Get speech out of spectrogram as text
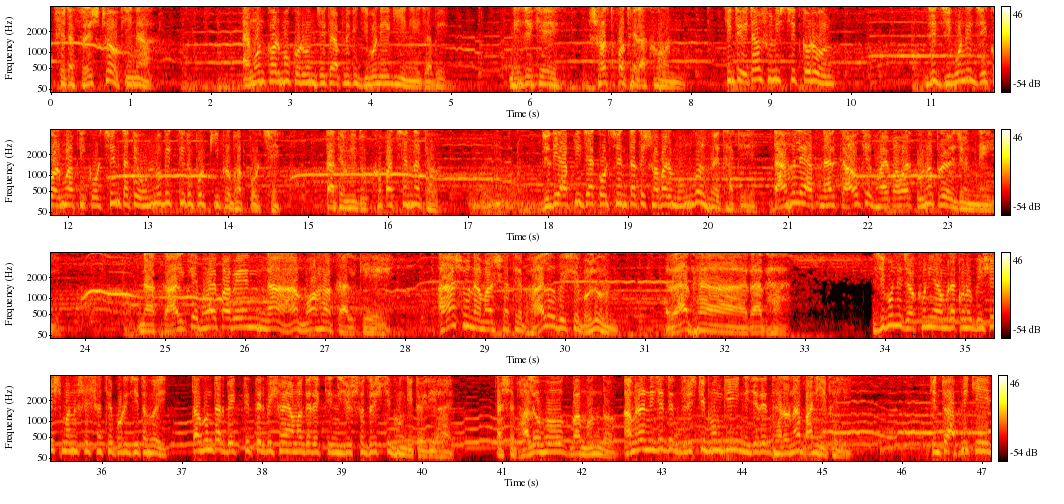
সেটা শ্রেষ্ঠ কি না? এমন কর্ম করুন যেটা আপনাকে জীবনে এগিয়ে নিয়ে যাবে। নিজেকে সৎ পথে রাখুন। কিন্তু এটাও সুনিশ্চিত করুন যে জীবনে যে কর্ম আপনি করছেন, তাতে অন্য ব্যক্তির উপর কি প্রভাব পড়ছে? তাতে উনি দুঃখ পাচ্ছেন না তো? যদি আপনি যা করছেন, তাতে সবার মঙ্গল হয়ে থাকে, তাহলে আপনার কাউকে ভয় পাওয়ার কোনো প্রয়োজন নেই। না কালকে ভয় পাবেন, না মহাকালকে। আসুন আমার সাথে ভালোবেসে বলুন, রাধা রাধা। জীবনে যখনই আমরা কোনো বিশেষ মানুষের সাথে পরিচিত হই, তখন তার ব্যক্তিত্বের বিষয়ে আমাদের একটি নিজস্ব দৃষ্টিভঙ্গি তৈরি হয়। তা সে ভালো হোক বা মন্দ, আমরা নিজেদের দৃষ্টিভঙ্গি, নিজেদের ধারণা বানিয়ে ফেলি। কিন্তু আপনি কি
